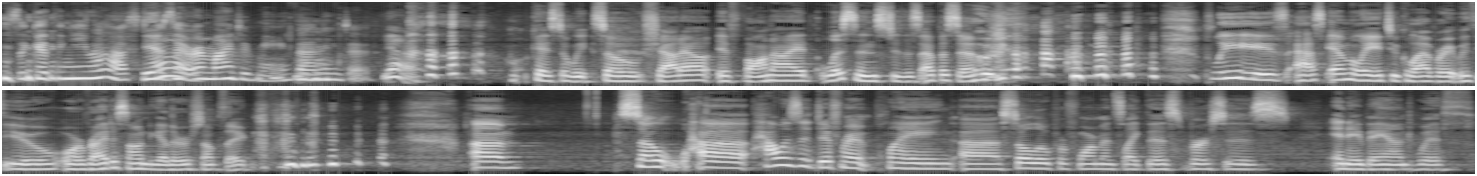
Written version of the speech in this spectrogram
it's a good thing you asked because Yeah. it reminded me that I need to. Yeah. okay. So we so shout out if Von Eyed listens to this episode. Please ask Emily to collaborate with you or write a song together or something. um, so, uh, how is it different playing a solo performance like this versus in a band with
